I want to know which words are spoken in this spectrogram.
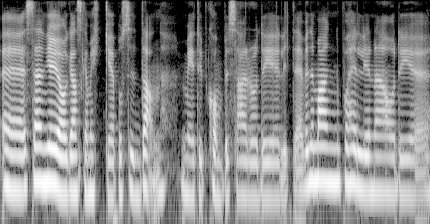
Eh, sen gör jag ganska mycket på sidan med typ kompisar och det är lite evenemang på helgerna och det är...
